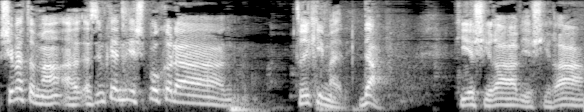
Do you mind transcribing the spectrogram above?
שמא תאמר, אז אם כן, יש פה כל הטריקים האלה. דע, כי יש יראה ויש יראה,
